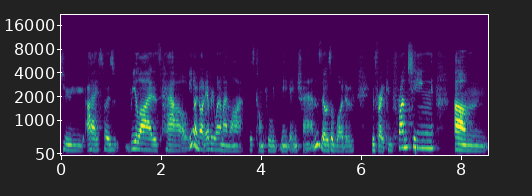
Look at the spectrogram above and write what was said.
to, I suppose, realize how, you know, not everyone in my life was comfortable with me being trans. There was a lot of, it was very confronting. Um,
